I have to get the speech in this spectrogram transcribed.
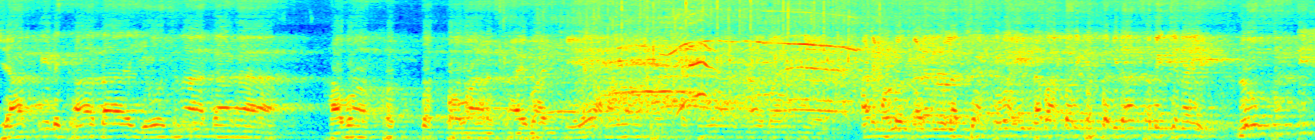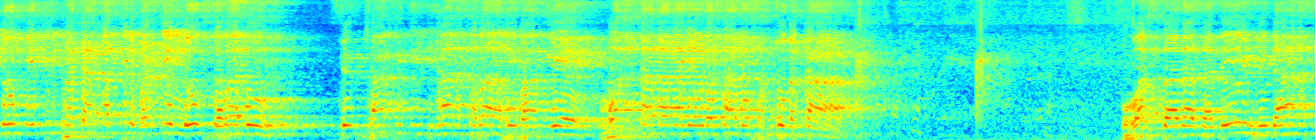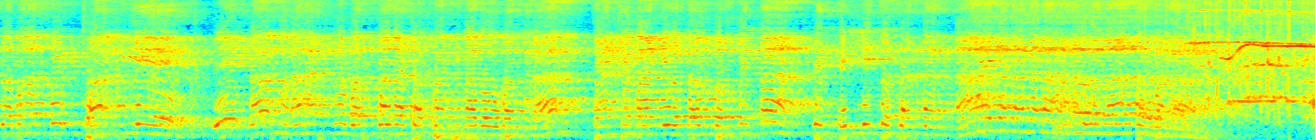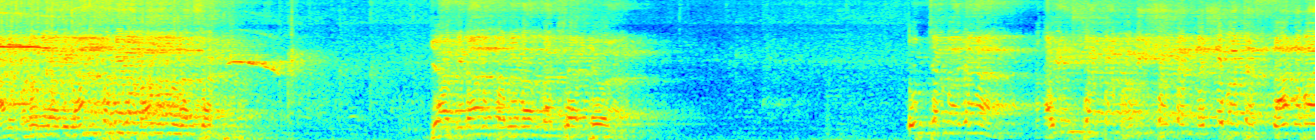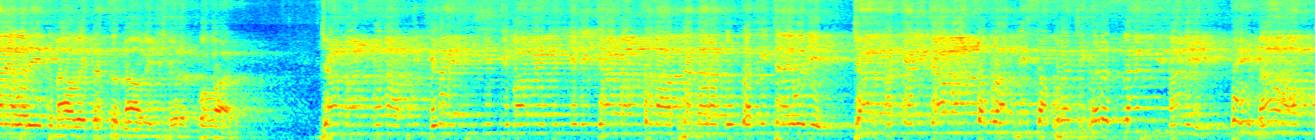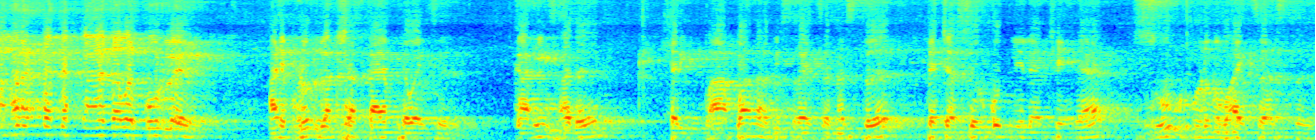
जाकीट घाला योजना काढा. हवा फक्त पवार साहेबांची आहे. हवा फक्त पवार साहेबांची आहे. आणि म्हणून गड्यानं लक्षात ठेवा ही जबाबदारी फक्त विधानसभेची नाही. लोक सांगतील लोक येतील प्रचार करतील म्हणतील लोकसभा तो. झाकीची विधानसभा अभिभागीय वस्तादाना एवढं साधं समजू नका वस्तादासाठी विधानसभा झाकीय एका महाराष्ट्र वस्तादाच्या पाठीमागं उभा करा, त्यांच्या मांडीवर जाऊन बसलेत ना, ते दिल्लीचं सरकार नाही गदागदा हलवलं ना, तर बघा. आणि म्हणून या विधानसभेला भावानं लक्षात ठेवा. या विधानसभेला लक्षात ठेवा. तुमच्या माझ्या आयुष्याच्या भविष्याच्या नशिबाच्या सातबाऱ्यावर एक नाव आहे त्याचं नाव आहे शरद पवार. ज्या माणसानं आपली फिरायची शेती बागायची केली ज्या माणसानं आपल्या घरात दुचाकीच्या ऐवजी चार चाक्याने ज्या माणसामुळे आपली सापराची गरज स्लॅबची झाली ते नाव आज महाराष्ट्राच्या काळजावर कोरलंय. आणि म्हणून लक्षात कायम ठेवायचं काही झालं तरी बापाला विसरायचं नसतं त्याच्या सुरकुतलेल्या चेहऱ्यात सुख म्हणून व्हायचं असतं.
